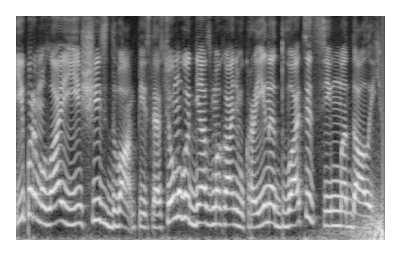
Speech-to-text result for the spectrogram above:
і перемогла її 6-2. Після сьомого дня змагань в Україні 27 медалей.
